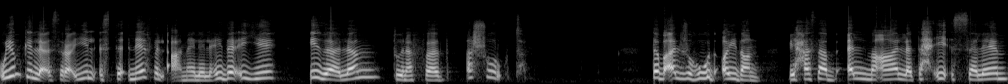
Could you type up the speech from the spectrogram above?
ويمكن لإسرائيل استئناف الأعمال العدائية إذا لم تنفذ الشروط. تبقى الجهود أيضا بحسب المقال لتحقيق السلام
